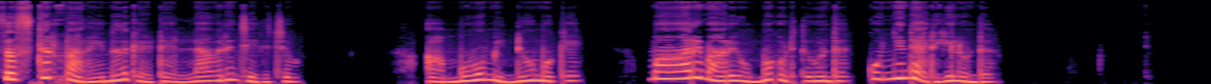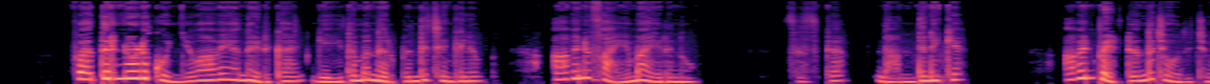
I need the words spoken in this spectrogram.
സിസ്റ്റർ പറയുന്നത് കേട്ട് എല്ലാവരും ചിരിച്ചു. അമ്മുവും മിന്നുവുമൊക്കെ മാറി മാറി ഉമ്മ കൊടുത്തുകൊണ്ട് കുഞ്ഞിന്റെ അരികിലുണ്ട്. ഫദറിനോട് കുഞ്ഞുവാവയൊന്ന് എടുക്കാൻ ഗീതമ്മ നിർബന്ധിച്ചെങ്കിലും അവന് ഭയമായിരുന്നു. സിസ്റ്റർ നന്ദനയ്ക്ക് അവൻ പെട്ടെന്ന് ചോദിച്ചു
